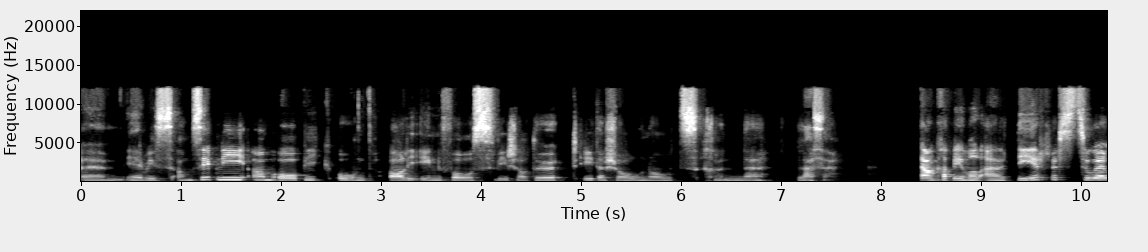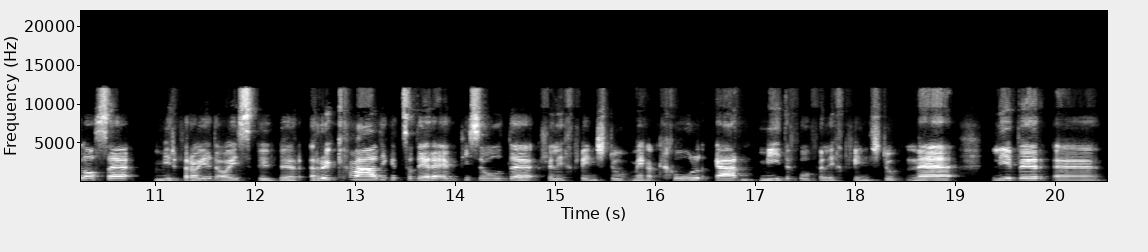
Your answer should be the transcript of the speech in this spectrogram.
Ähm, jeweils am 7. am Abend und alle Infos wirst du auch dort in den Show Notes können lesen Danke vielmals auch dir fürs Zuhören. Wir freuen uns über Rückmeldungen zu dieser Episode. Vielleicht findest du mega cool, gern mehr davon. Vielleicht findest du, ne, lieber äh,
